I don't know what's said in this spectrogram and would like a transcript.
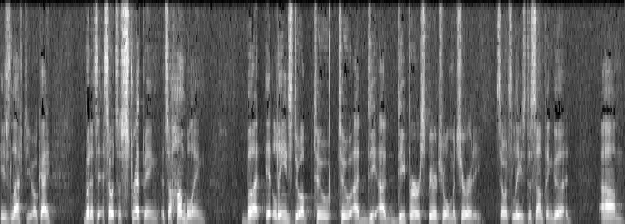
He's left you, okay? But it's, so it's a stripping, it's a humbling, but it leads to a, to, to a, a deeper spiritual maturity. So it leads to something good. Um,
